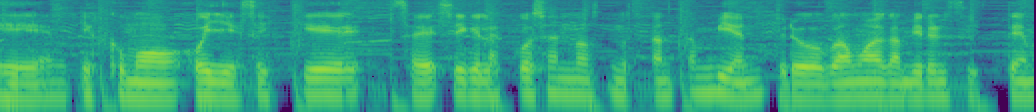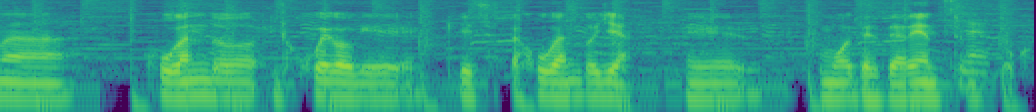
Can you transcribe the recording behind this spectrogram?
Eh, es como, oye, sé que, sé, que las cosas no, están tan bien, pero vamos a cambiar el sistema jugando el juego que, se está jugando ya, eh, como desde adentro un poco.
